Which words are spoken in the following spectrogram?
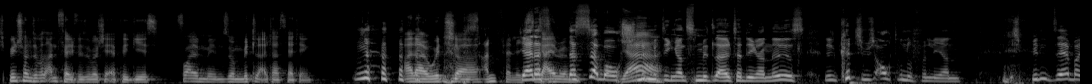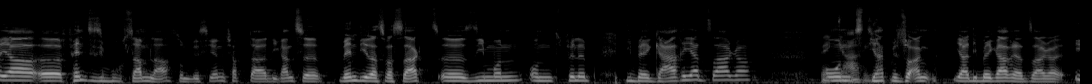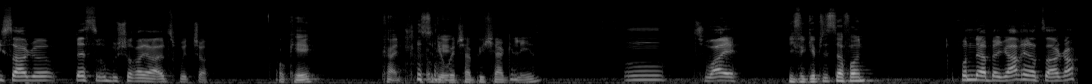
Ich bin schon sowas anfällig für solche RPGs. Vor allem in so einem Mittelalter-Setting. A la Du bist Witcher. anfällig. Ja, das, Skyrim. das ist aber auch Ja. schlimm mit den ganzen Mittelalter-Dingern. Ne? Das, da könnte ich mich auch drin verlieren. Ich bin selber ja äh, Fantasy-Buchsammler, so ein bisschen. Ich habe da die ganze, wenn dir das was sagt, äh, Simon und Philipp, die Belgariad-Saga. Und die hat mir so an. Ja, die Belgariad-Saga. Ich sage, bessere Bücherei als Witcher. Okay. Kein. Hast du die Okay. Witcher-Bücher gelesen? Mm, zwei. Wie viel gibt es davon? Von der Belgariad-Saga.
